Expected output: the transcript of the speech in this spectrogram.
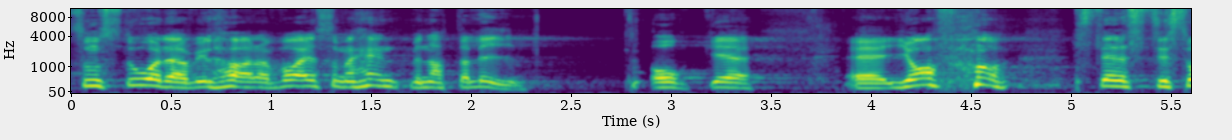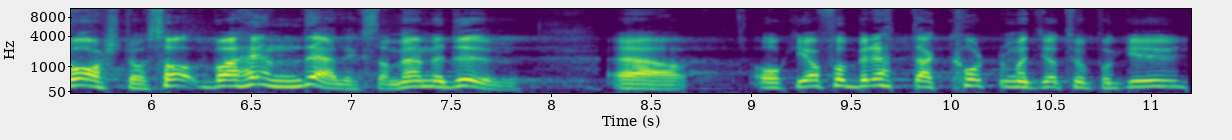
Som står där och vill höra vad är det som har hänt med Nathalie. Och Eh, jag får ställs till svars då. Så, vad hände? Liksom? Vem är du? Eh, och jag får berätta kort om att jag tror på Gud,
